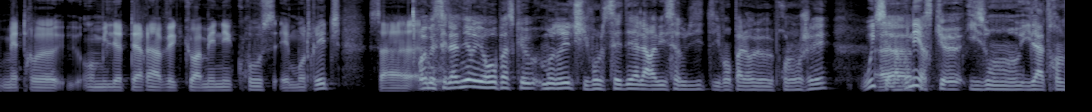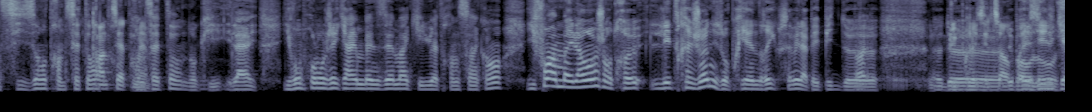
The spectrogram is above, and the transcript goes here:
Mettre euh, au milieu de terrain avec Chouameni, Cruz et Modric, ça. Oui, mais c'est l'avenir Euro parce que Modric, ils vont le céder à l'Arabie Saoudite, ils vont pas le prolonger. Oui, c'est l'avenir. Parce qu'ils ont, il a 36 ans, 37 ans. 37, 37 ans. Donc il, a, ils vont prolonger Karim Benzema qui lui a 35 ans. Ils font un mélange entre les très jeunes. Ils ont pris Hendrik, vous savez, la pépite de, euh, de, du Brésil, Brésil qui,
